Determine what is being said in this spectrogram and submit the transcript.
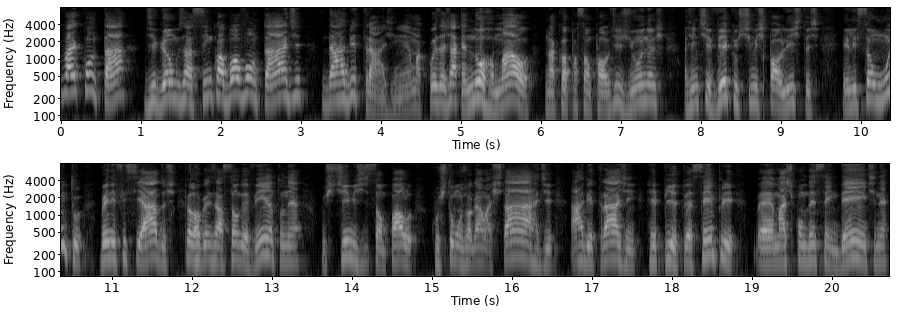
Vai contar, digamos assim, com a boa vontade da arbitragem. É uma coisa já normal na Copa São Paulo de Júniores. A gente vê que os times paulistas eles são muito beneficiados pela organização do evento, né? Os times de São Paulo costumam jogar mais tarde, a arbitragem, repito, é sempre é, mais condescendente, né?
